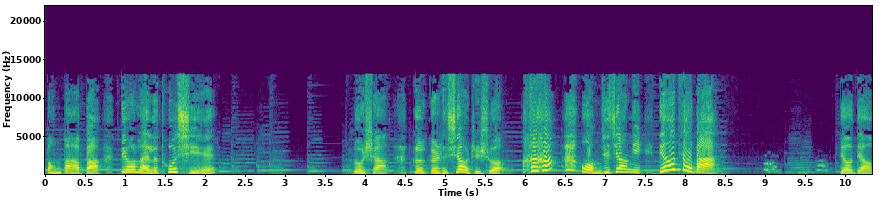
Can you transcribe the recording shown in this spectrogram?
帮爸爸叼来了拖鞋。罗莎咯咯的笑着说：“哈哈，我们就叫你雕雕吧。”雕雕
